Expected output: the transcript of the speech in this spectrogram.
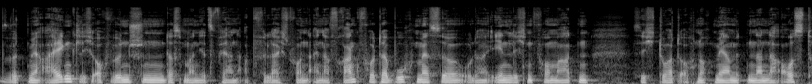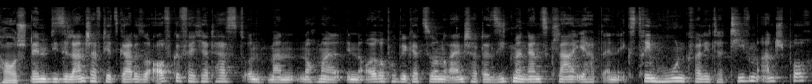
würde mir eigentlich auch wünschen, dass man jetzt fernab vielleicht von einer Frankfurter Buchmesse oder ähnlichen Formaten sich dort auch noch mehr miteinander austauscht. Wenn du diese Landschaft jetzt gerade so aufgefächert hast und man nochmal in eure Publikationen reinschaut, dann sieht man ganz klar, ihr habt einen extrem hohen qualitativen Anspruch.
